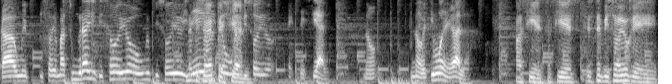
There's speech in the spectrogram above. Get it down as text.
Cada un episodio más, un gran episodio, un episodio inédito, un episodio especial. Un episodio especial, ¿no? Nos vestimos de gala. Así es, así es. Este episodio que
